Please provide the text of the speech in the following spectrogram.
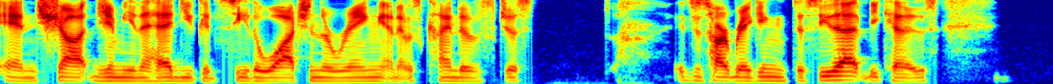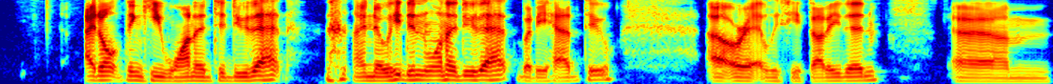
and shot Jimmy in the head, you could see the watch and the ring, and it was kind of just it's just heartbreaking to see that because I don't think he wanted to do that. I know he didn't want to do that, but he had to, uh, or at least he thought he did. Um,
